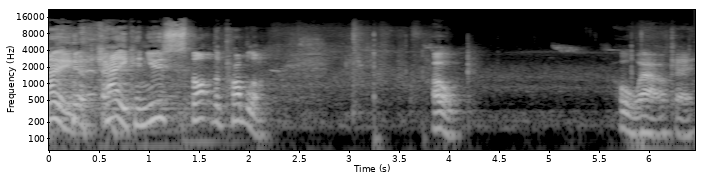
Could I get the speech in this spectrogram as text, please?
Hey, hey, can you spot the problem? Oh. Oh wow, okay.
